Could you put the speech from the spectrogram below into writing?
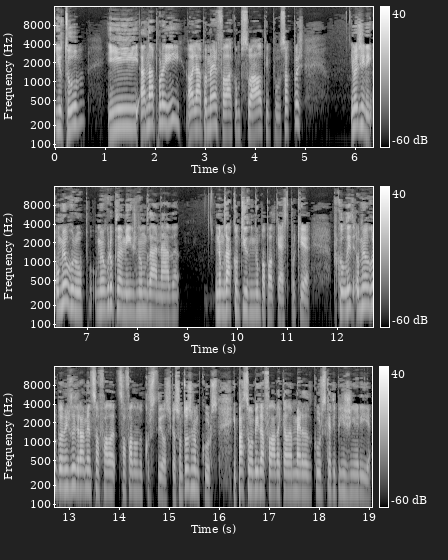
YouTube e andar por aí, olhar para mim, falar com o pessoal, tipo, só que depois imaginem, o meu grupo, o meu grupo de amigos não me dá nada, não me dá conteúdo nenhum para o podcast. Porquê? Porque o, o, meu grupo de amigos literalmente só, fala, só falam do curso deles, que eles são todos no mesmo curso e passam a vida a falar daquela merda de curso que é tipo engenharia.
